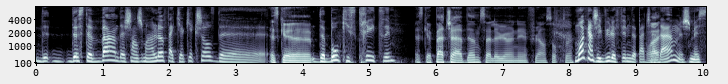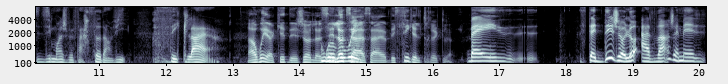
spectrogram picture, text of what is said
de, de ce vent de changement-là. Fait qu'il y a quelque chose de, Est-ce que, de beau qui se crée, tu sais. est-ce que Patch Adams, ça a eu une influence sur toi? Moi, quand j'ai vu le film de Patch Ouais. Adam, je me suis dit, moi, je veux faire ça dans la vie. C'est clair. Ah oui, OK, déjà, là, Oui, c'est là oui, que oui. ça, ça a décliqué le truc. Là. Ben, c'était déjà là avant. J'aimais,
